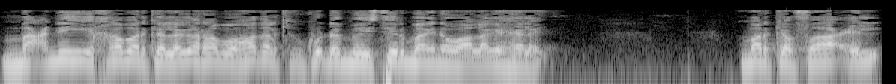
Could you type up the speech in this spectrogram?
macnihii khabarka laga rabo hadalka ku dhamaystirmayna waa laga helay marka faacil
